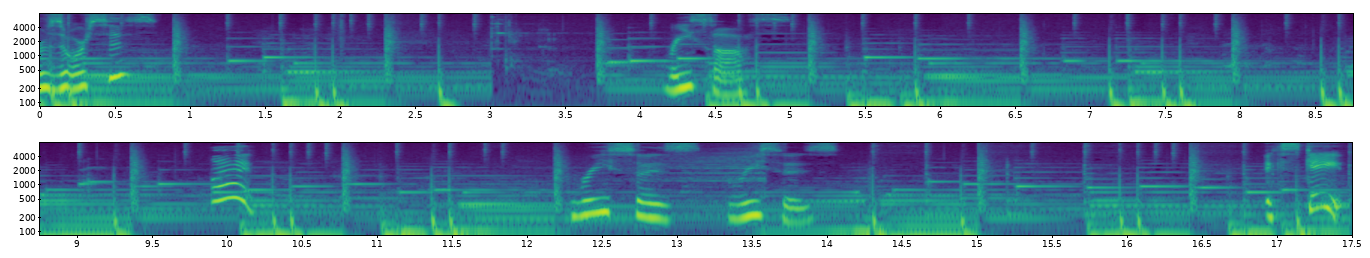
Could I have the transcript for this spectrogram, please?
Resources? Resource. What? Reese's. Reese's. Escape.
